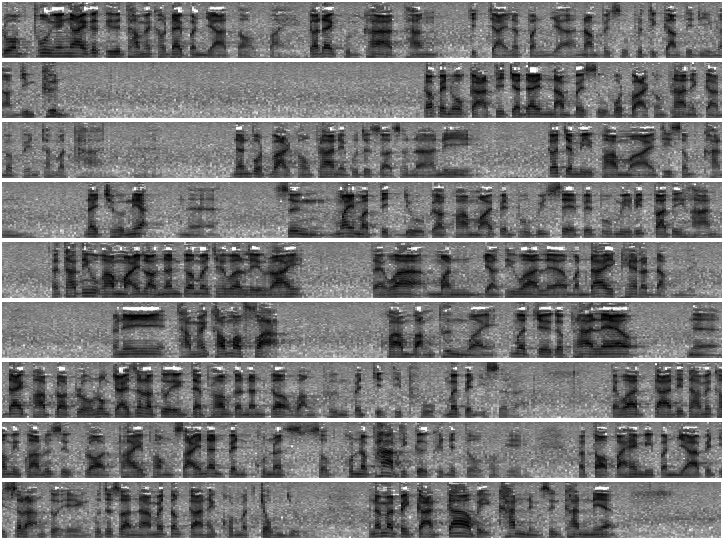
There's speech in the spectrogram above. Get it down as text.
รวมพูดง่าย ๆ ก็คือทำให้เขาได้ปัญญาต่อไป ก็ได้คุณค่าทั้งจิตใจและปัญญานำไปสู่พฤติกรรมที่ดีงามยิ่งขึ้น ก็เป็นโอกาสที่จะได้นำไปสู่บทบาทของพระในการบำเพ็ญธรรมทาน นั้นบทบาทของพระในพุทธศาสนานี่ก็จะมีความหมายที่สำคัญในเชิงเนี้ยนะ ซึ่งไม่มาติดอยู่กับความหมายเป็นผู้วิเศษ เป็นผู้มีฤทธิปาฏิหาริย์ทั้งๆที่ความหมายเหล่านั้นก็ไม่ใช่ว่าเลวร้าย แต่ว่ามันอย่างที่ว่าแล้วมันได้แค่ระดับหนึ่งอันนี้ทำให้เขามาฝากความหวังพึ่งไว้ เมื่อเจอกับพระแล้วเนี่ยได้ความปลอดโปร่งโล่งใจสำหรับตัวเอง แต่พร้อมกันนั้นก็หวังพึ่งเป็นจิตที่ผูกไม่เป็นอิสระ แต่ว่าการที่ทำให้เขามีความรู้สึกปลอดภัยผ่องใสนั่นเป็นคุณคุณภาพที่เกิดขึ้นในตัวเขาเอง แล้วต่อไปให้มีปัญญาเป็นอิสระของตัวเองพุทธศาสนาไม่ต้องการให้คนมาจมอยู่นั้นมันเป็นการก้าวไปอีกขั้นหนึ่ง ซึ่งขั้นเนี้ย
